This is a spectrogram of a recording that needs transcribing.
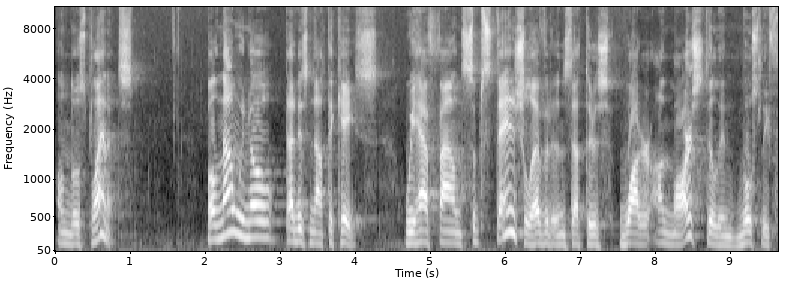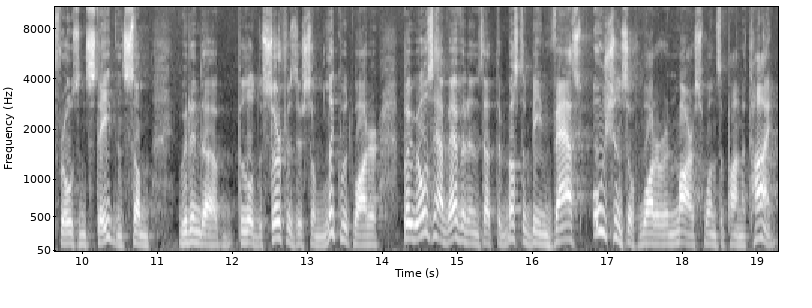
on those planets. Well, now we know that is not the case we have found substantial evidence that there's water on Mars, still in mostly frozen state, and some within the below the surface there's some liquid water. But we also have evidence that there must have been vast oceans of water on Mars once upon a time.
